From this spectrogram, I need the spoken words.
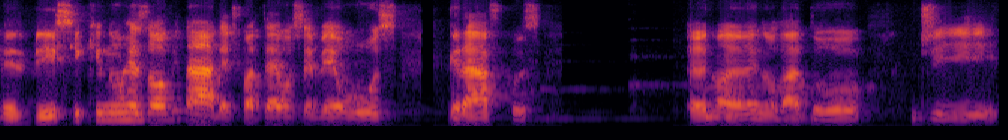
mesmice que não resolve nada. Tipo, até você vê os gráficos ano a ano lá do de,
